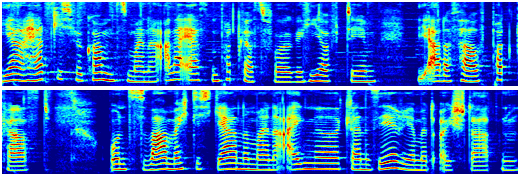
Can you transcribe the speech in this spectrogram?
Ja, herzlich willkommen zu meiner allerersten Podcast-Folge hier auf dem The Art of Health Podcast. Und zwar möchte ich gerne meine eigene kleine Serie mit euch starten.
